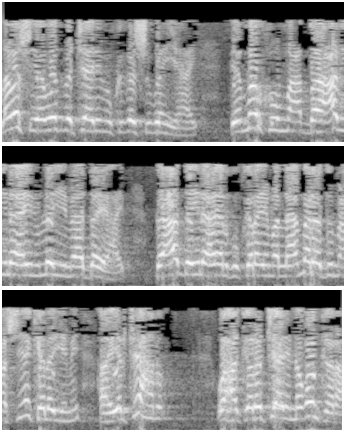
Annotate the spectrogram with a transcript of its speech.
laba siyaaboodba jahli buu kaga sugan yahay. Dee markuu daacad ilahay inuu la yimaaday ahayd daacadda ilahay halkuu kala iman lahaa mar hadduu macsiyo kala yimi hahiya ljahlu waxaa kaloo jahli noqon kara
